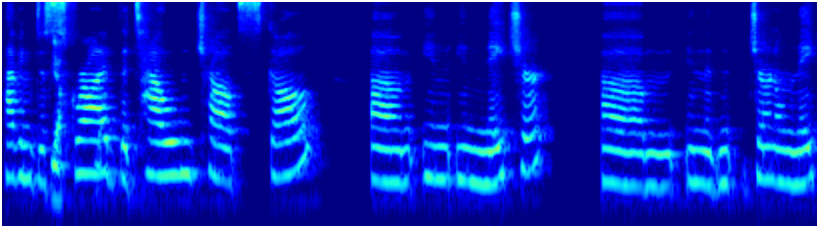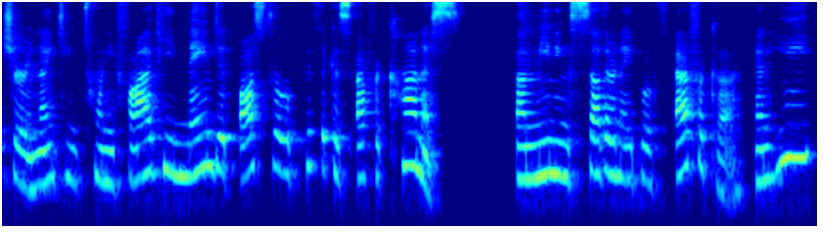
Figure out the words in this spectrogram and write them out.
having described yeah. the Taung child skull um, in, in Nature, um, in the journal Nature in 1925. He named it Australopithecus africanus, uh, meaning southern ape of Africa. And he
